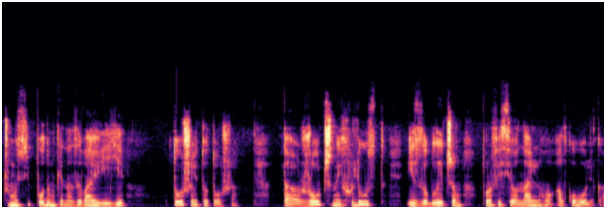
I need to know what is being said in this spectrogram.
чомусь подумки називаю її Тоша й Тотоша, та жовчний хлюст із обличчям професіонального алкоголіка.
